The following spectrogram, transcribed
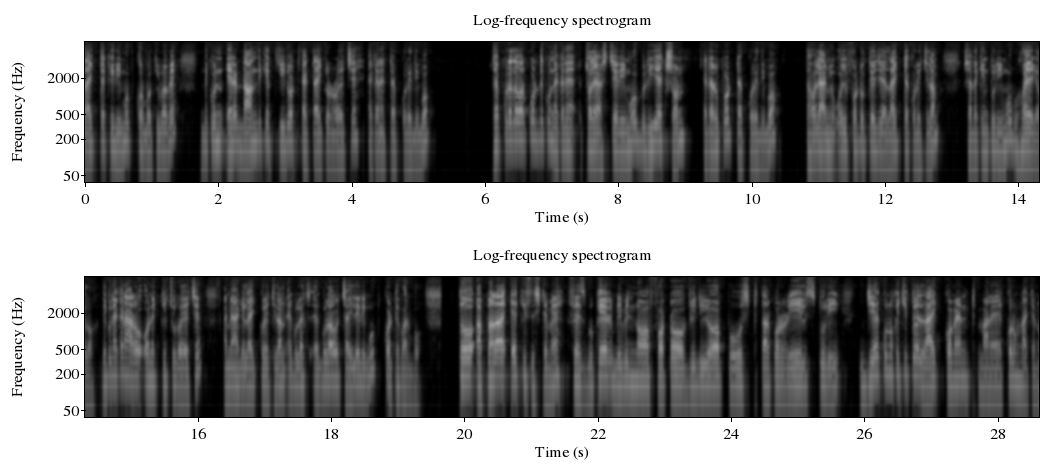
লাইকটাকে রিমুভ করব কীভাবে? দেখুন, এর ডান দিকে থ্রি ডট একটা আইকন রয়েছে, এখানে ট্যাপ করে দিব। ট্যাপ করে দেওয়ার পর দেখুন, এখানে চলে আসছে রিমুভ রিয়াকশন এটার উপর ট্যাপ করে দিব। তাহলে আমি ওই ফটোতে যে লাইকটা করেছিলাম, সেটা কিন্তু রিমুভ হয়ে গেল। দেখুন, এখানে আরও অনেক কিছু রয়েছে, আমি আগে লাইক করেছিলাম, এগুলা, এগুলাও চাইলে রিমুভ করতে পারব। তো আপনারা একই সিস্টেমে ফেসবুকের বিভিন্ন ফটো ভিডিও পোস্ট তারপর রিল স্টোরি যে কোনো কিছুতে লাইক কমেন্ট মানে করুন না কেন,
